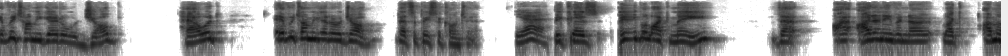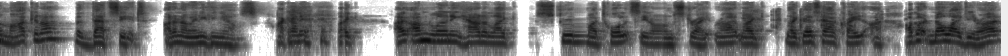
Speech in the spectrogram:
every time you go to a job, Howard, every time you go to a job, that's a piece of content yeah. because people like me that I, I don't even know like i'm a marketer but that's it i don't know anything else i can't like I, i'm learning how to like screw my toilet seat on straight right like like that's how crazy I, I got no idea right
